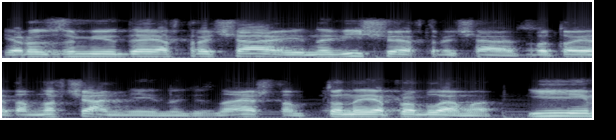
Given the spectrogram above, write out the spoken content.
Я розумію, де я втрачаю і навіщо я втрачаю. Бо то я там навчання іноді, знаєш, там то не є проблема. І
